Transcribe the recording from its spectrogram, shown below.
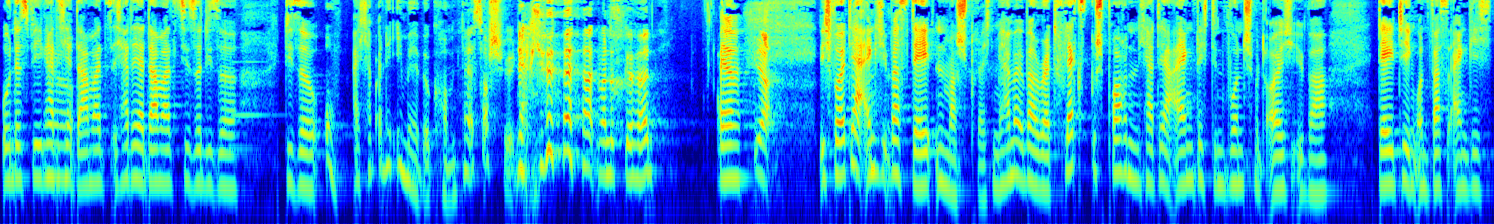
Und deswegen hatte ja. ich ja damals, ich hatte ja damals diese, diese, diese, oh, ich habe eine E-Mail bekommen. Ja, ist doch schön. Hat man das gehört? Äh, ja. Ich wollte ja eigentlich übers Daten mal sprechen. Wir haben ja über Red Flags gesprochen und ich hatte ja eigentlich den Wunsch mit euch über Dating und was eigentlich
